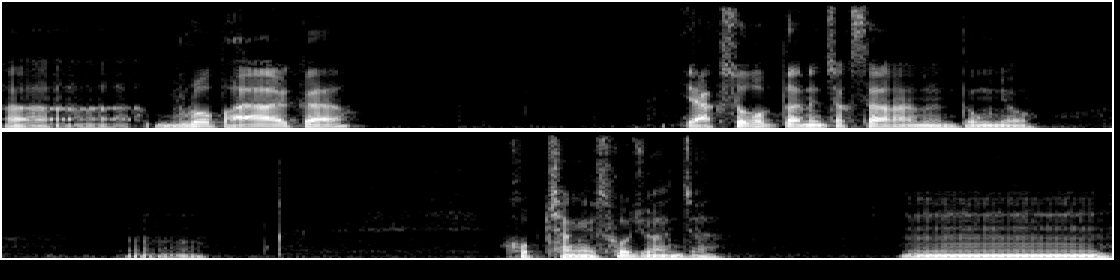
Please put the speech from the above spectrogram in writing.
아, 물어봐야 할까요? 약속 없다는 짝사랑하는 동료. 어, 곱창에 소주 한 잔. 음,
